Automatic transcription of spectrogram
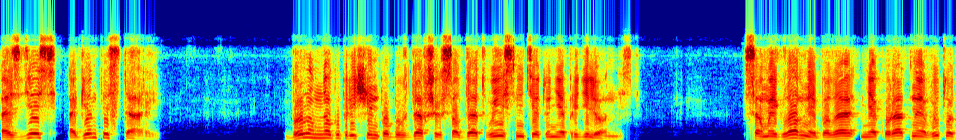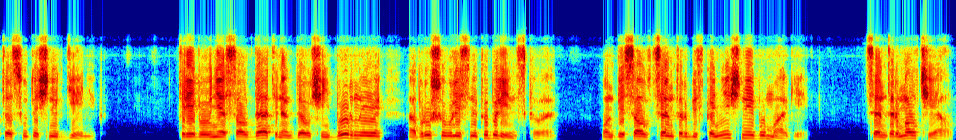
а здесь агенты старые. Было много причин, побуждавших солдат выяснить эту неопределенность. Самое главное была неаккуратная выплата суточных денег. Требования солдат, иногда очень бурные, обрушивались на Кобылинского. Он писал в центр бесконечные бумаги. Центр молчал.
